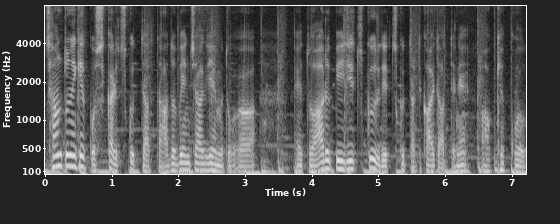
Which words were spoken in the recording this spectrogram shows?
ちゃんとね結構しっかり作ってあったアドベンチャーゲームとかが、えっと、RPG スクールで作ったって書いてあってね。あ結構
